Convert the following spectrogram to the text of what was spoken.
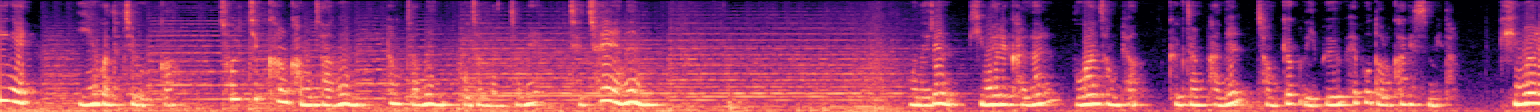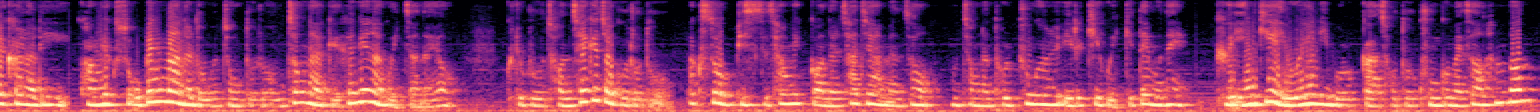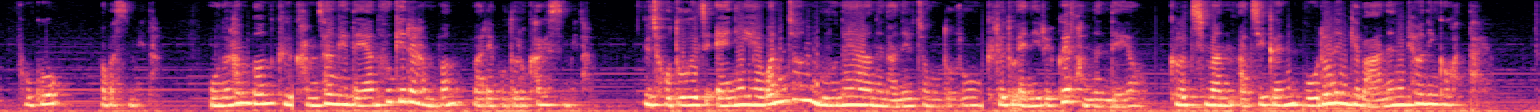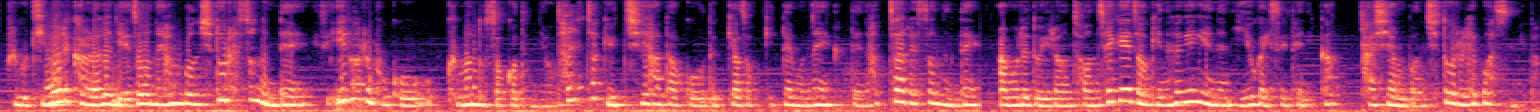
흥행의 이유가 대체 뭘까? 솔직한 감상은 평점은 5점 만점에 제 최애는 오늘은 귀멸의 칼날 무한성편 극장판을 전격 리뷰해보도록 하겠습니다. 귀멸의 칼날이 관객수 500만을 넘을 정도로 엄청나게 흥행하고 있잖아요. 그리고 전 세계적으로도 박스 오피스 상위권을 차지하면서 엄청난 돌풍을 일으키고 있기 때문에 그 인기의 요인이 뭘까 저도 궁금해서 한번 보고 와봤습니다. 오늘 한번 그 감상에 대한 후기를 한번 말해보도록 하겠습니다. 저도 이제 애니의 완전 문외한은 아닐 정도로 그래도 애니를 꽤 봤는데요. 그렇지만 아직은 모르는 게 많은 편인 것 같아요. 그리고 귀멸의 칼날은 예전에 한번 시도를 했었는데 이제 1화를 보고 그만뒀었거든요. 살짝 유치하다고 느껴졌기 때문에 그때는 하차를 했었는데 아무래도 이런 전 세계적인 흥행에는 이유가 있을 테니까 다시 한번 시도를 해보았습니다.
